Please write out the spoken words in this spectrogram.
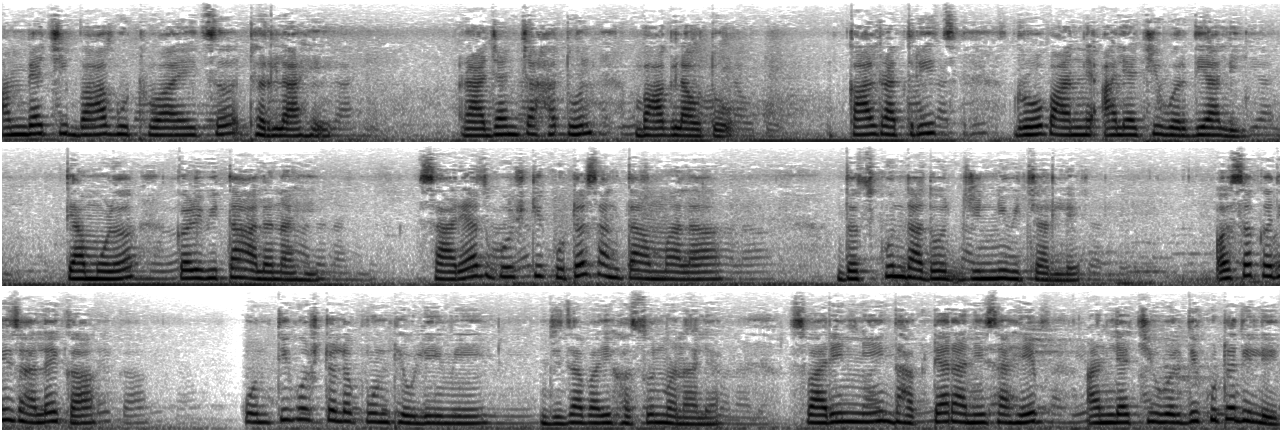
आंब्याची बाग उठवायचं ठरलं आहे. राजांच्या हातून बाग लावतो. काल रात्रीच रोप आल्याची वर्दी आली. त्यामुळं कळविता आलं नाही. साऱ्याच गोष्टी कुठं सांगता आम्हाला? दचकून दादोजींनी विचारले. असं कधी झालंय का? कोणती गोष्ट लपवून ठेवली मी? जिजाबाई हसून म्हणाल्या. स्वारींनी धाकट्या राणीसाहेब आणल्याची वर्दी कुठं दिलीत?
